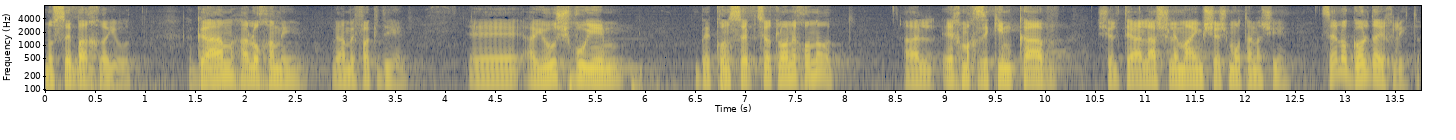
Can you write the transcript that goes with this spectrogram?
נושא באחריות, גם הלוחמים והמפקדים אה, היו שבויים בקונספציות לא נכונות על איך מחזיקים קו של תעלה שלמה עם 600 אנשים. זה לא גולדה החליטה,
